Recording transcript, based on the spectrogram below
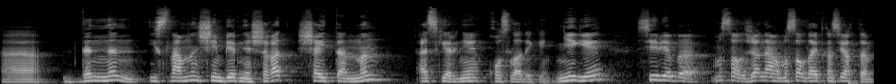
ә, діннің исламның шеңберінен шығады шайтанның әскеріне қосылады екен. Неге? Себебі мысал жаңағы мысалда айтқан сияқты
